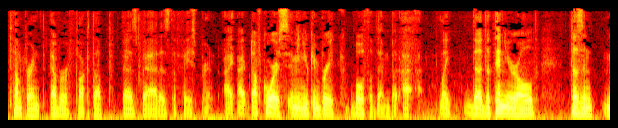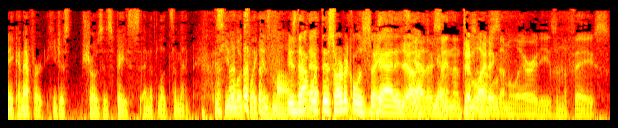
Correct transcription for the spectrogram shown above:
thumbprint ever fucked up as bad as the face print. I, I of course, I mean you can break both of them, but I like the the 10 year old doesn't make an effort. He just shows his face and it lets him in because he looks like his mom. is that, what this article is saying? That is Yeah. Yeah, they're yeah. saying that Dim lighting. similarities in the face.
